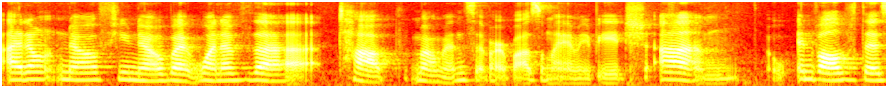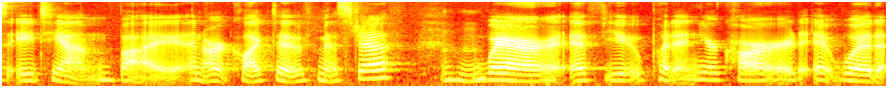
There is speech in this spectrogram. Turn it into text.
I don't know if you know, but one of the top moments of Art Basel Miami Beach um, involved this ATM by an art collective, MSCHF, mm -hmm. where if you put in your card, it would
